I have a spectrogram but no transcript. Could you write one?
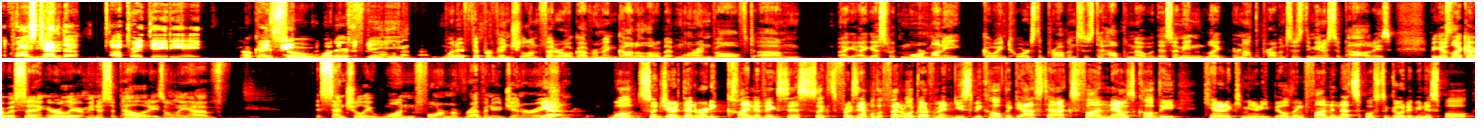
across 88. Canada operate the eighty-eight. Okay, so what if the what if the provincial and federal government got a little bit more involved? Um, I, I, guess with more money going towards the provinces to help them out with this. I mean, like, or not the provinces, the municipalities, because like I was saying earlier, municipalities only have essentially one form of revenue generation. Yeah. Well, so Jared, that already kind of exists. Like, for example, the federal government used to be called the gas tax fund. Now it's called the Canada Community Building Fund, and that's supposed to go to municipal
